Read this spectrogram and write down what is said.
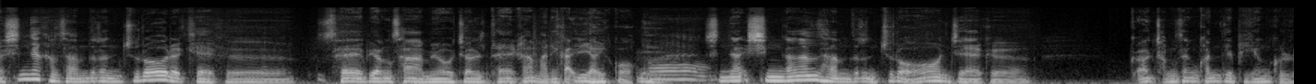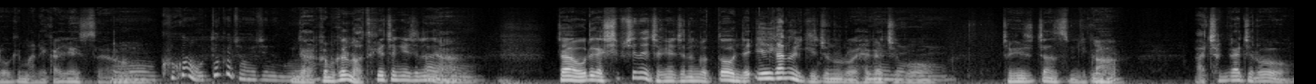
어, 신약한 사람들은 주로 이렇게 그 세병사묘절대가 많이 깔려 있고 예. 어. 신약 신강한 사람들은 주로 이제 그 아, 정생관대 비경 근록이 많이 깔려 있어요. 어, 그건 어떻게 정해지는 거예요? 이제 그럼 그건 어떻게 정해지느냐? 네. 자 우리가 십신에 정해지는 것도 이제 일간을 기준으로 해가지고 네네네. 정해졌지 않습니까? 마찬가지로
